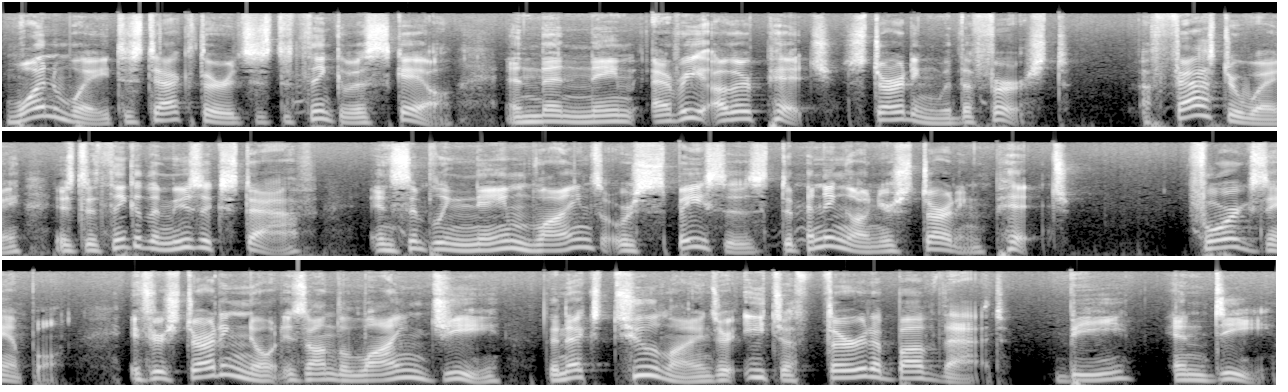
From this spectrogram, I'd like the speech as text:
One way to stack thirds is to think of a scale and then name every other pitch starting with the first. A faster way is to think of the music staff and simply name lines or spaces depending on your starting pitch. For example, if your starting note is on the line G, the next two lines are each a third above that, B and D.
